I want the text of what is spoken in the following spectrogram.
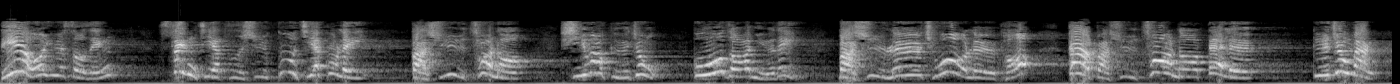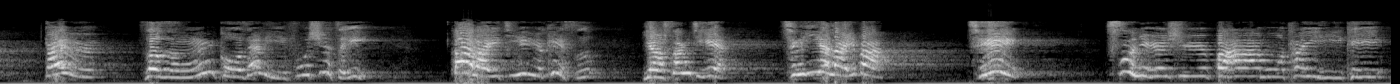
第二月受人。圣洁之需，古节古类，不许错闹。希望观众鼓掌女的，不许乱敲乱跑，更不许吵闹带来。观众们，该日若是五个人礼服学贼，打来节约开始要上节，请也来吧，请。此女婿把木推开。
